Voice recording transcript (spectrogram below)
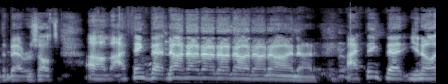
the bad results. Um, I think that no, no, no, no, no, no, no, no. I think that you know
